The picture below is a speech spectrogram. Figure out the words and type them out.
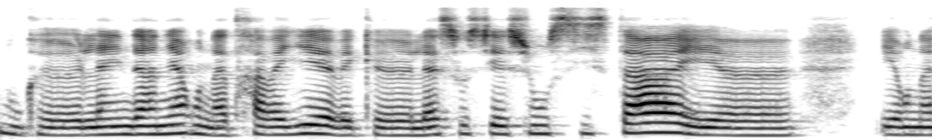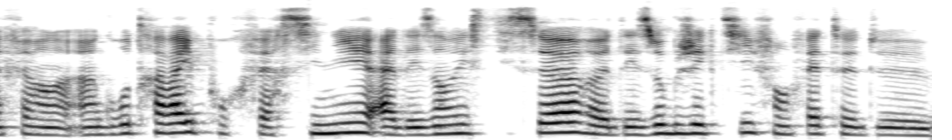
Donc euh, l'année dernière, on a travaillé avec euh, l'association Sista et, on a fait un, gros travail pour faire signer à des investisseurs des objectifs en fait de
